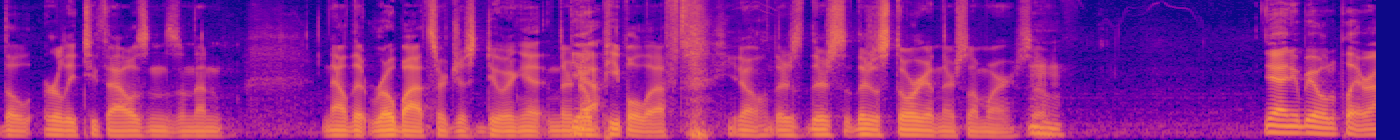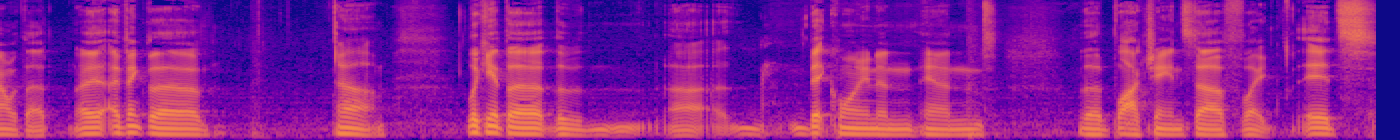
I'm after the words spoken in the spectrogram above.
the early 2000s and then now that robots are just doing it and there are Yeah. no people left, you know, there's there's there's a story in there somewhere. So Mm-hmm. Yeah, and you'll be able to play around with that. I, I think the um, looking at the the uh, Bitcoin and and the blockchain stuff, like it's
